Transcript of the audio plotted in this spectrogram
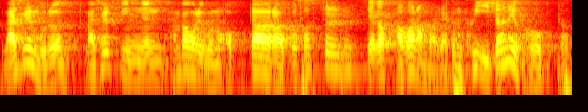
마실 물은 마실 수 있는 한 방울의 물은 없다라고 썼을 때가 과거란 말이야. 그럼 그 이전의 과거부터,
